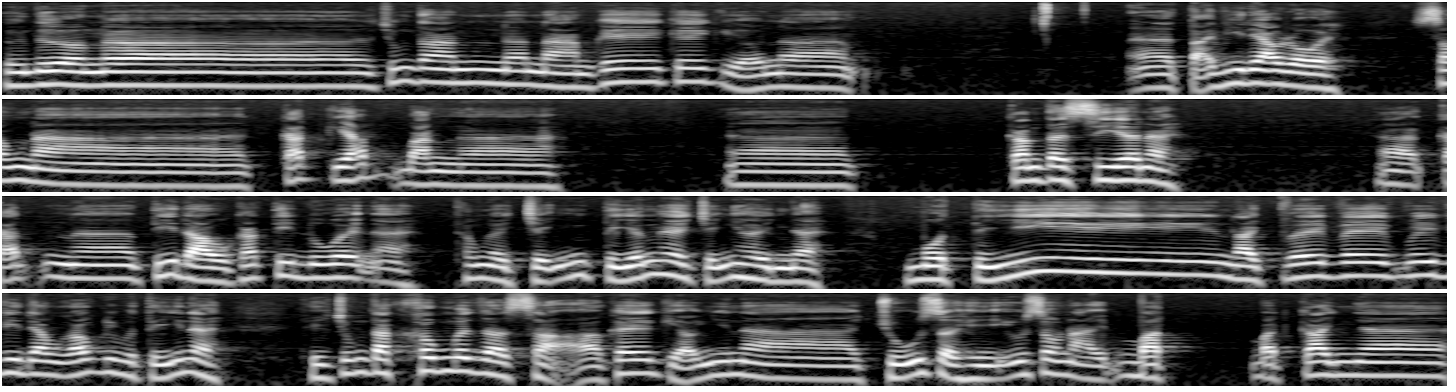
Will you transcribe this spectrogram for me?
thường thường ờ, chúng ta làm cái cái kiểu là tại tải video rồi xong là cắt ghép bằng uh, Camtasia này à, cắt à, tí đầu cắt tí đuôi này. Thông là chỉnh tiếng hay chỉnh hình này. Một tí lệch với, với với video góc đi một tí này. Thì chúng ta không bao giờ sợ cái kiểu như là chủ sở hữu sau này bật bật kênh à,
